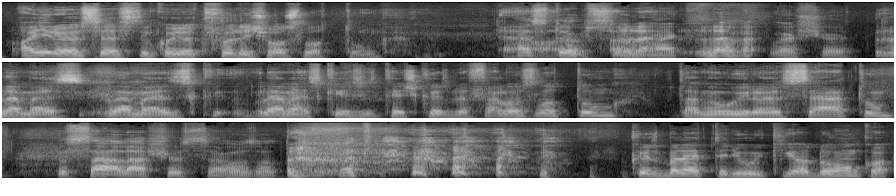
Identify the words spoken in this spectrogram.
annyira összevesztünk, hogy ott föl is oszlottunk. Ez többször le, meg lemez, lemez, lemez készítés közben feloszlottunk, utána újra összeálltunk. A szállás összehozott. Közben lett egy új kiadónk, a,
